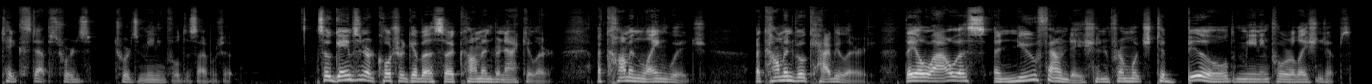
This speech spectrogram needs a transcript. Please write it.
take steps towards, towards meaningful discipleship. So, games and nerd culture give us a common vernacular, a common language, a common vocabulary. They allow us a new foundation from which to build meaningful relationships.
